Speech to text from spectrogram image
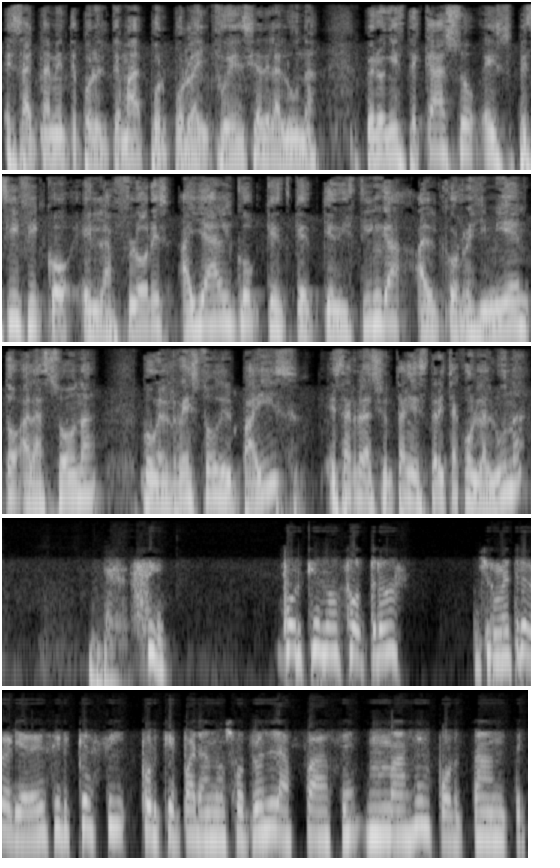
exactamente por el tema, por, por la influencia de la luna. Pero en este caso específico, en las flores, ¿hay algo que, que, que distinga al corregimiento, a la zona, con el resto del país? ¿Esa relación tan estrecha con la luna? Sí, porque nosotros yo me atrevería a decir que sí, porque para nosotros la fase más importante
